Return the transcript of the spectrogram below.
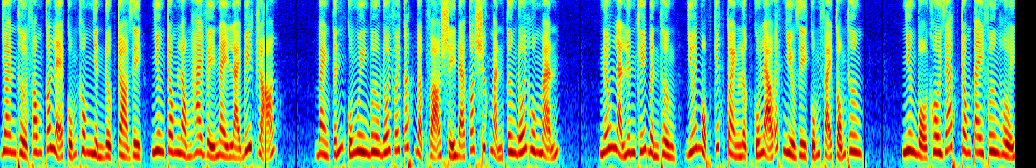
Do anh Thừa Phong có lẽ cũng không nhìn được trò gì, nhưng trong lòng hai vị này lại biết rõ. Bàn tính của Nguyên Bưu đối với cấp bậc võ sĩ đã có sức mạnh tương đối hung mãnh. Nếu là linh khí bình thường, dưới một kích toàn lực của lão ít nhiều gì cũng phải tổn thương. Nhưng bộ khôi giáp trong tay Phương Hụy,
